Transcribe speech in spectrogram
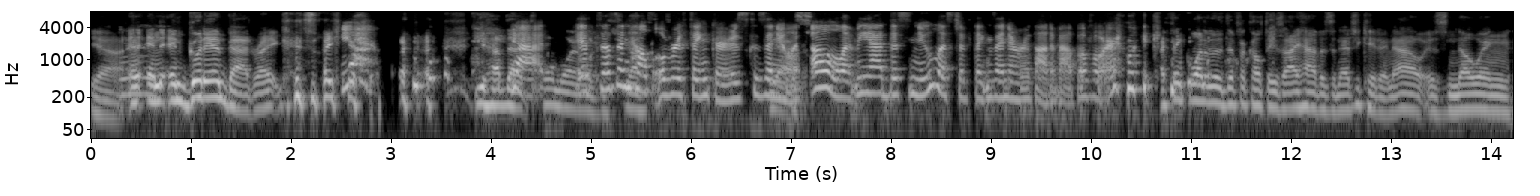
yeah really... and, and and good and bad right because like yeah you have that yeah it doesn't help overthinkers because then yes. you're like oh let me add this new list of things i never thought about before like i think one of the difficulties i have as an educator now is knowing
